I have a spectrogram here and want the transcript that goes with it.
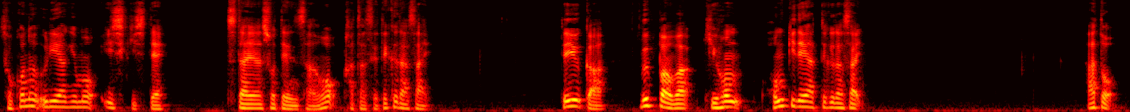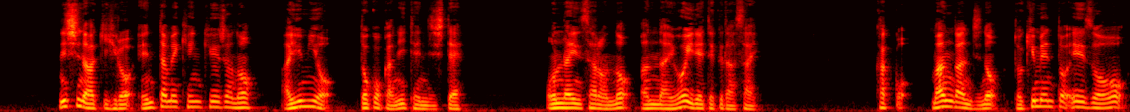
そこの売り上げも意識して、蔦屋書店さんを勝たせてください。っていうか、物販は基本本気でやってください。あと、西野昭弘エンタメ研究所の歩みをどこかに展示して、オンラインサロンの案内を入れてください。かっこ、万願寺のドキュメント映像を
